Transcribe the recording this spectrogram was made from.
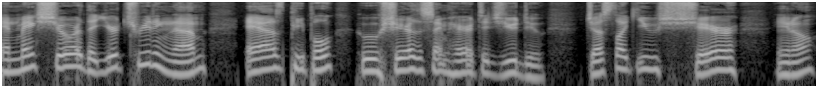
and make sure that you're treating them as people who share the same heritage you do. Just like you share, you know,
